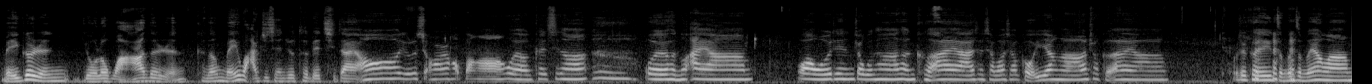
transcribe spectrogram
每个人有了娃的人，可能没娃之前就特别期待哦，有了小孩好棒啊，我也很开心啊，我有很多爱啊，哇，我有一天照顾他，他很可爱啊，像小猫小狗一样啊，超可爱啊，我就可以怎么怎么样啦。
